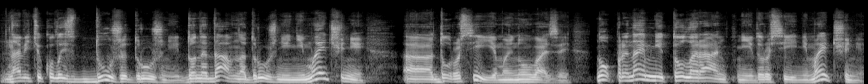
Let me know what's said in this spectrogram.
навіть у колись дуже дружній, донедавна дружній Німеччині до Росії, я маю на увазі, ну принаймні толерантній до Росії Німеччині.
